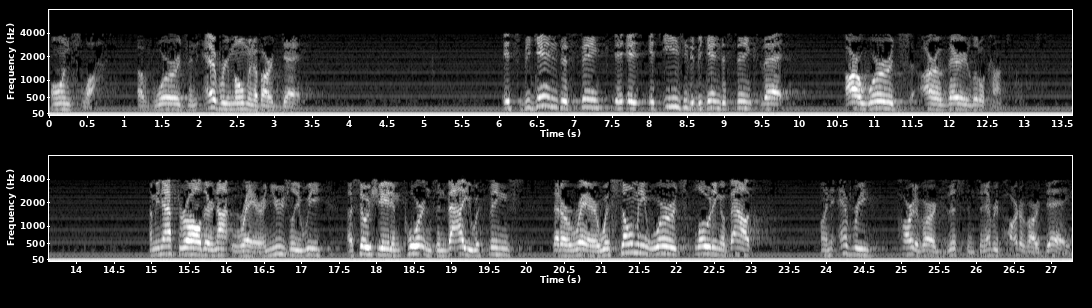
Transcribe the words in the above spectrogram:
onslaught of words in every moment of our day, it's begin to think it, it, it's easy to begin to think that our words are of very little consequence. I mean, after all, they're not rare, and usually we associate importance and value with things that are rare. With so many words floating about on every part of our existence and every part of our day,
